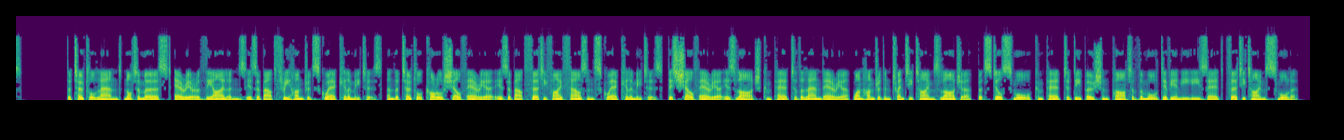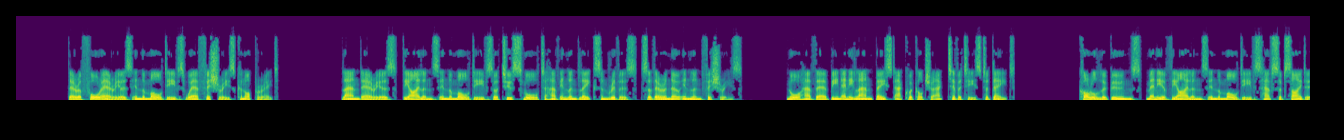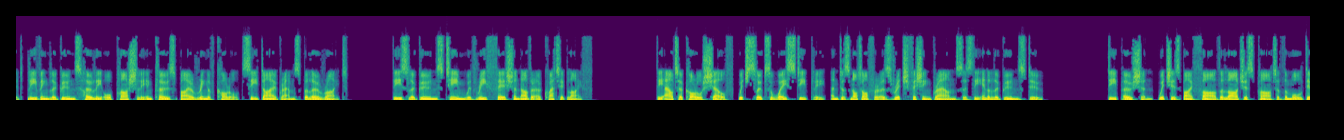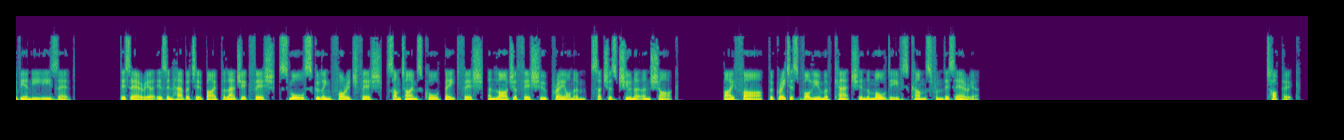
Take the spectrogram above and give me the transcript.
The total land not immersed area of the islands is about 300 square kilometers, and the total coral shelf area is about 35,000 square kilometers. This shelf area is large compared to the land area, 120 times larger, but still small compared to deep ocean part of the Maldivian EEZ, 30 times smaller. There are four areas in the Maldives where fisheries can operate. Land areas – The islands in the Maldives are too small to have inland lakes and rivers, so there are no inland fisheries. Nor have there been any land-based aquaculture activities to date. Coral lagoons – Many of the islands in the Maldives have subsided, leaving lagoons wholly or partially enclosed by a ring of coral see diagrams below right. These lagoons teem with reef fish and other aquatic life. The outer coral shelf, which slopes away steeply, and does not offer as rich fishing grounds as the inner lagoons do. Deep Ocean, which is by far the largest part of the Maldivian EEZ. This area is inhabited by pelagic fish, small schooling forage fish, sometimes called bait fish, and larger fish who prey on them, such as tuna and shark. By far, the greatest volume of catch in the Maldives comes from this area.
